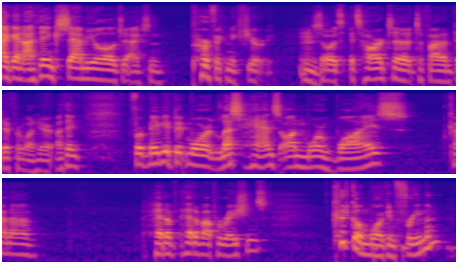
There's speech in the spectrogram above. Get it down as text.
again, I think Samuel L. Jackson, perfect Nick Fury. Mm. So it's it's hard to, to find a different one here. I think for maybe a bit more less hands on, more wise kind of head of head of operations. Could go Morgan Freeman.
